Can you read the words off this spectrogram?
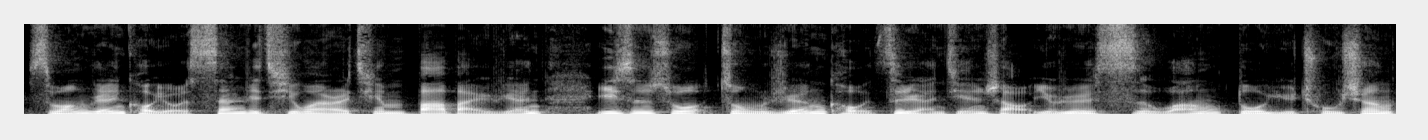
死亡人口有三十七万二千八百人，意思是说总人口自然减少，也就是死亡多于出生。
